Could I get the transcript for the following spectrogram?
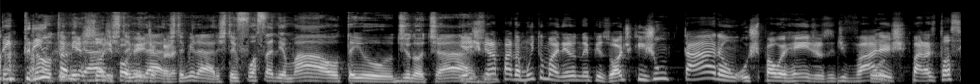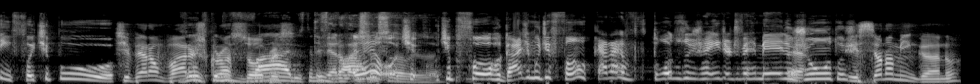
Tem 30 Não, tem versões de milhares, Power tem Ranger, milhares, tem milhares. Tem Força Animal, tem o Dino E eles Charge. fizeram uma parada muito maneira no episódio que juntaram os Power Rangers de várias paradas. Então, assim, foi tipo. Tiveram vários Gente, crossovers. Vários, teve Tiveram vários. vários É, o, crossovers, tipo, é. tipo, foi orgasmo de fã. O cara, todos os Rangers vermelhos juntos. E se eu não me engano,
